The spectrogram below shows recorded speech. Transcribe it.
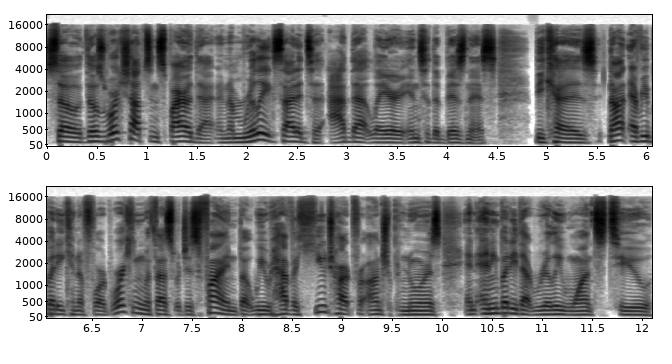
So those workshops inspired that. And I'm really excited to add that layer into the business because not everybody can afford working with us, which is fine, but we have a huge heart for entrepreneurs and anybody that really wants to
